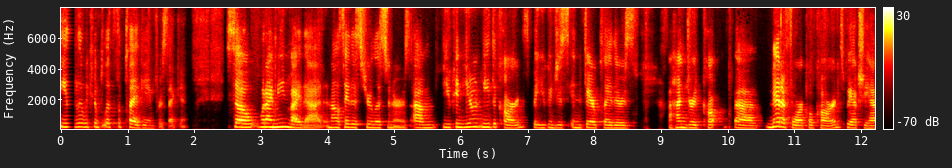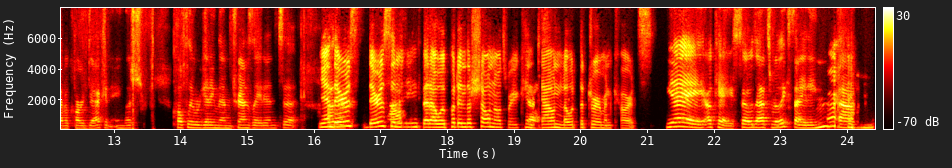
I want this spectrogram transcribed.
either we can let's play a game for a second. So what I mean by that, and I'll say this to your listeners, um, you can you don't need the cards, but you can just in fair play. There's a hundred uh, metaphorical cards. We actually have a card deck in English. Hopefully, we're getting them translated into. Yeah, other- there's there's a link that I will put in the show notes where you can yes. download the German cards. Yay! Okay, so that's really exciting. Um,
